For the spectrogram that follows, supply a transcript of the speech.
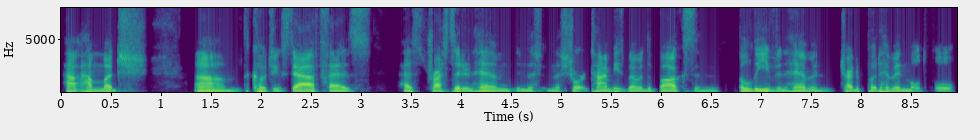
how, how much um, the coaching staff has has trusted in him in the in the short time he's been with the Bucks and believed in him and tried to put him in multiple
